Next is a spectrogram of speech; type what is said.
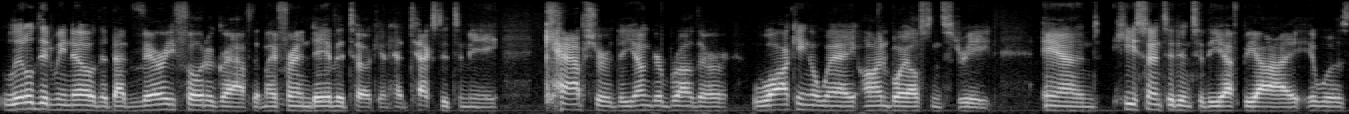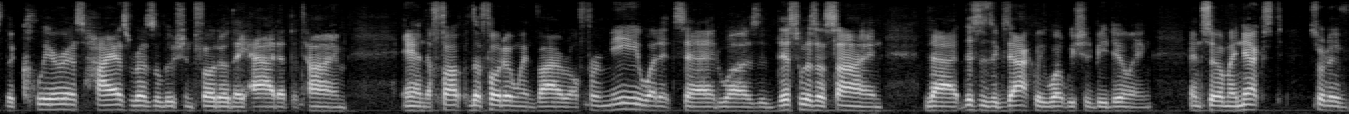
Little did we know that that very photograph that my friend David took and had texted to me captured the younger brother walking away on Boylston Street and he sent it into the FBI. It was the clearest, highest resolution photo they had at the time, and the fo- the photo went viral. For me, what it said was this was a sign that this is exactly what we should be doing. And so my next sort of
